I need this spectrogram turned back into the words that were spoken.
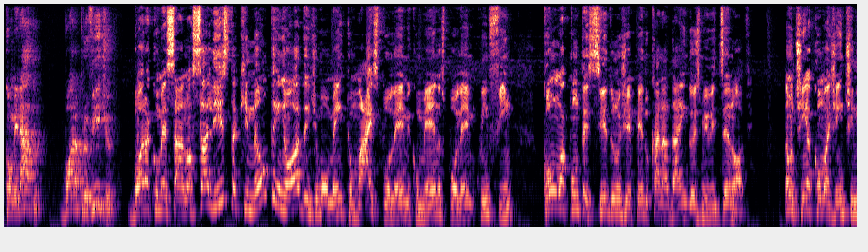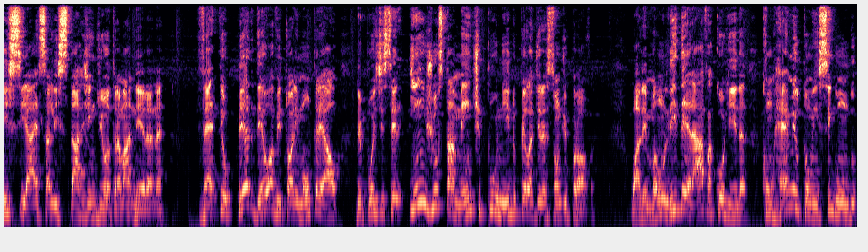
Combinado? Bora pro vídeo? Bora começar a nossa lista que não tem ordem de momento mais polêmico, menos polêmico, enfim, com o acontecido no GP do Canadá em 2019. Não tinha como a gente iniciar essa listagem de outra maneira, né? Vettel perdeu a vitória em Montreal depois de ser injustamente punido pela direção de prova. O alemão liderava a corrida com Hamilton em segundo,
